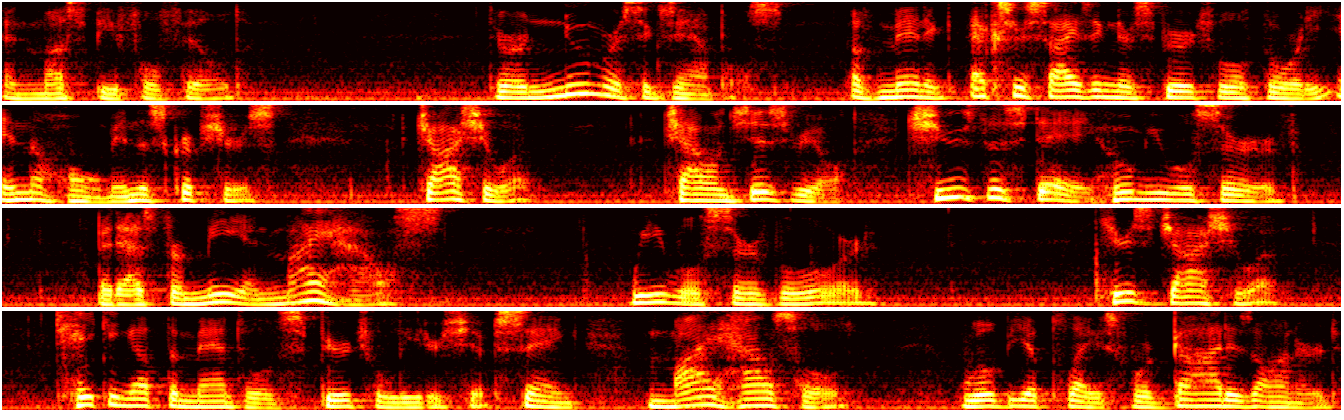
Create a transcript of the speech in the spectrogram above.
and must be fulfilled. There are numerous examples of men exercising their spiritual authority in the home, in the scriptures. Joshua challenged Israel Choose this day whom you will serve. But as for me and my house, we will serve the Lord. Here's Joshua taking up the mantle of spiritual leadership, saying, My household will be a place where God is honored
